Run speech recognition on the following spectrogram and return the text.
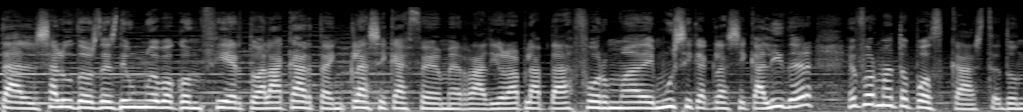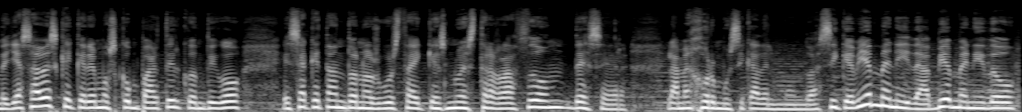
¿Qué tal? Saludos desde un nuevo concierto a la carta en Clásica FM Radio, la plataforma de música clásica líder en formato podcast, donde ya sabes que queremos compartir contigo esa que tanto nos gusta y que es nuestra razón de ser, la mejor música del mundo. Así que bienvenida, bienvenido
